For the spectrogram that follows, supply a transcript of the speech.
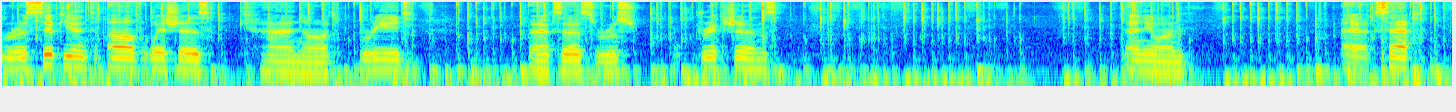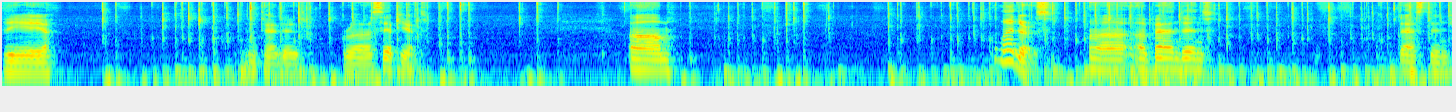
recipient of wishes cannot read access restrictions. Anyone except the intended recipient. Um letters uh, abandoned destined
